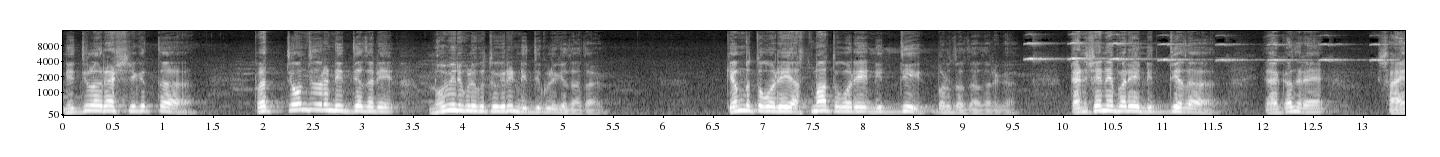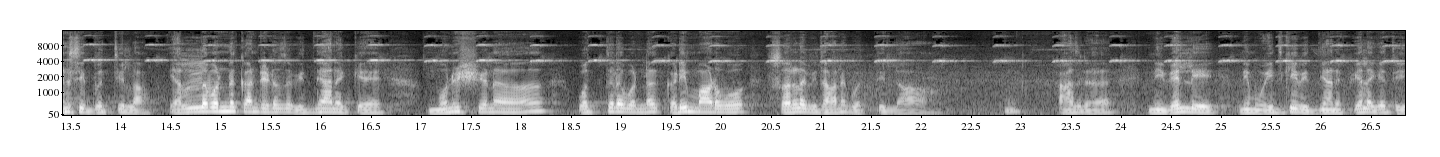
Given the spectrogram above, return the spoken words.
ನಿದ್ದೆ ಒಳಗೆ ರೆಸ್ಟ್ ಸಿಗುತ್ತೆ. ಪ್ರತಿಯೊಂದು ಇದ್ರ ನಿದ್ದೆ ಅದ ರೀ. ನೋವಿನ ಗುಳಿಗೆ ತಗೋರಿ ನಿದ್ದೆ ಗುಳಿಗೆ ಅದ. ಕೆಮ್ಮು ತಗೋರಿ ಅಸ್ಮಾ ತಗೋರಿ, ನಿದ್ದೆ ಬರ್ತದ ಅದ್ರಾಗ. ಟೆನ್ಷನ್ನೇ ಬರೀ ನಿದ್ದೆ ಅದ. ಯಾಕಂದರೆ ಸೈನ್ಸಿಗೆ ಗೊತ್ತಿಲ್ಲ. ಎಲ್ಲವನ್ನು ಕಂಡು ಹಿಡಿದ ವಿಜ್ಞಾನಕ್ಕೆ ಮನುಷ್ಯನ ಒತ್ತಡವನ್ನು ಕಡಿಮೆ ಮಾಡುವ ಸರಳ ವಿಧಾನ ಗೊತ್ತಿಲ್ಲ. ಆದರೆ ನೀವೆಲ್ಲಿ ನಿಮ್ಮ ವೈದ್ಯಕೀಯ ವಿಜ್ಞಾನ ಫೇಲ್ ಆಗೈತಿ,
